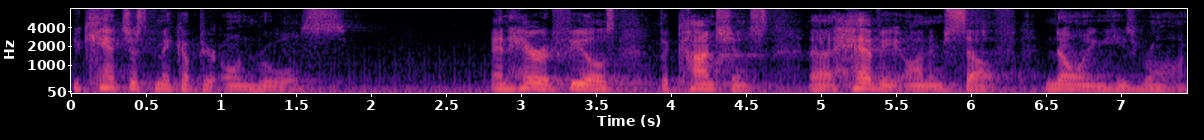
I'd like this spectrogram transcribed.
You can't just make up your own rules. And Herod feels the conscience uh, heavy on himself, knowing he's wrong.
